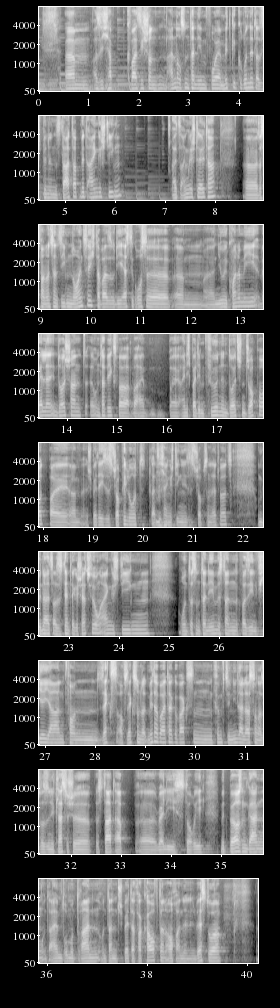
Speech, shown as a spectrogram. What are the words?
Ähm, also ich habe quasi schon ein anderes Unternehmen vorher mitgegründet. Also ich bin in ein Startup mit eingestiegen als Angestellter äh, das war 1997, da war so die erste große ähm, äh, New Economy-Welle in Deutschland äh, unterwegs, war bei, bei, eigentlich bei dem führenden deutschen Jobboard, bei ähm, später hieß es Jobpilot, als mhm. ich eingestiegen hieß es Jobs and AdWords und bin als Assistent der Geschäftsführung eingestiegen, und das Unternehmen ist dann quasi in vier Jahren von sechs auf 600 Mitarbeiter gewachsen, 15 Niederlassungen, also so eine klassische Start-up-Rally-Story mit Börsengang und allem drum und dran und dann später verkauft, dann auch an den Investor.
